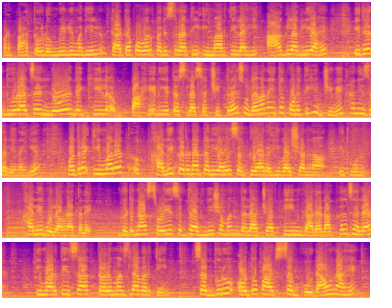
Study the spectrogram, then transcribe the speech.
पण पाहतोय डोंबिवलीमधील टाटा पॉवर परिसरातील इमारतीला ही आग लागली आहे. इथे धुराचे लोळ देखील बाहेर येत असल्याचं चित्र आहे. सुदैवाने इथे कोणतीही जीवितहानी झाली नाहीये. मात्र इमारत खाली करण्यात आली आहे. सगळ्या रहिवाशांना इथून खाली बोलावण्यात आलंय. घटनास्थळी सध्या अग्निशमन दलाच्या तीन गाड्या दाखल झाल्यात. इमारतीचा तळमजल्यावरती सद्गुरू ऑटो पार्टचं गोडाऊन आहे.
